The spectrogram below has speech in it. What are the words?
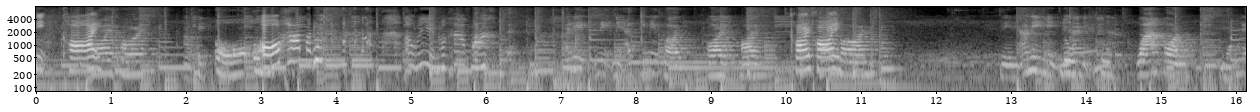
นี่คอย คอยคอยอะปิดโอ้โอ้อ๋อคาบมาด้วย เอาไม่เห็นว่าคาบมา คอยคอยคอยคอยคอย ก่อนนี่นี่เอานี่นี่ดูเนื้อเนี่ยดูวางก่อนหมองใน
